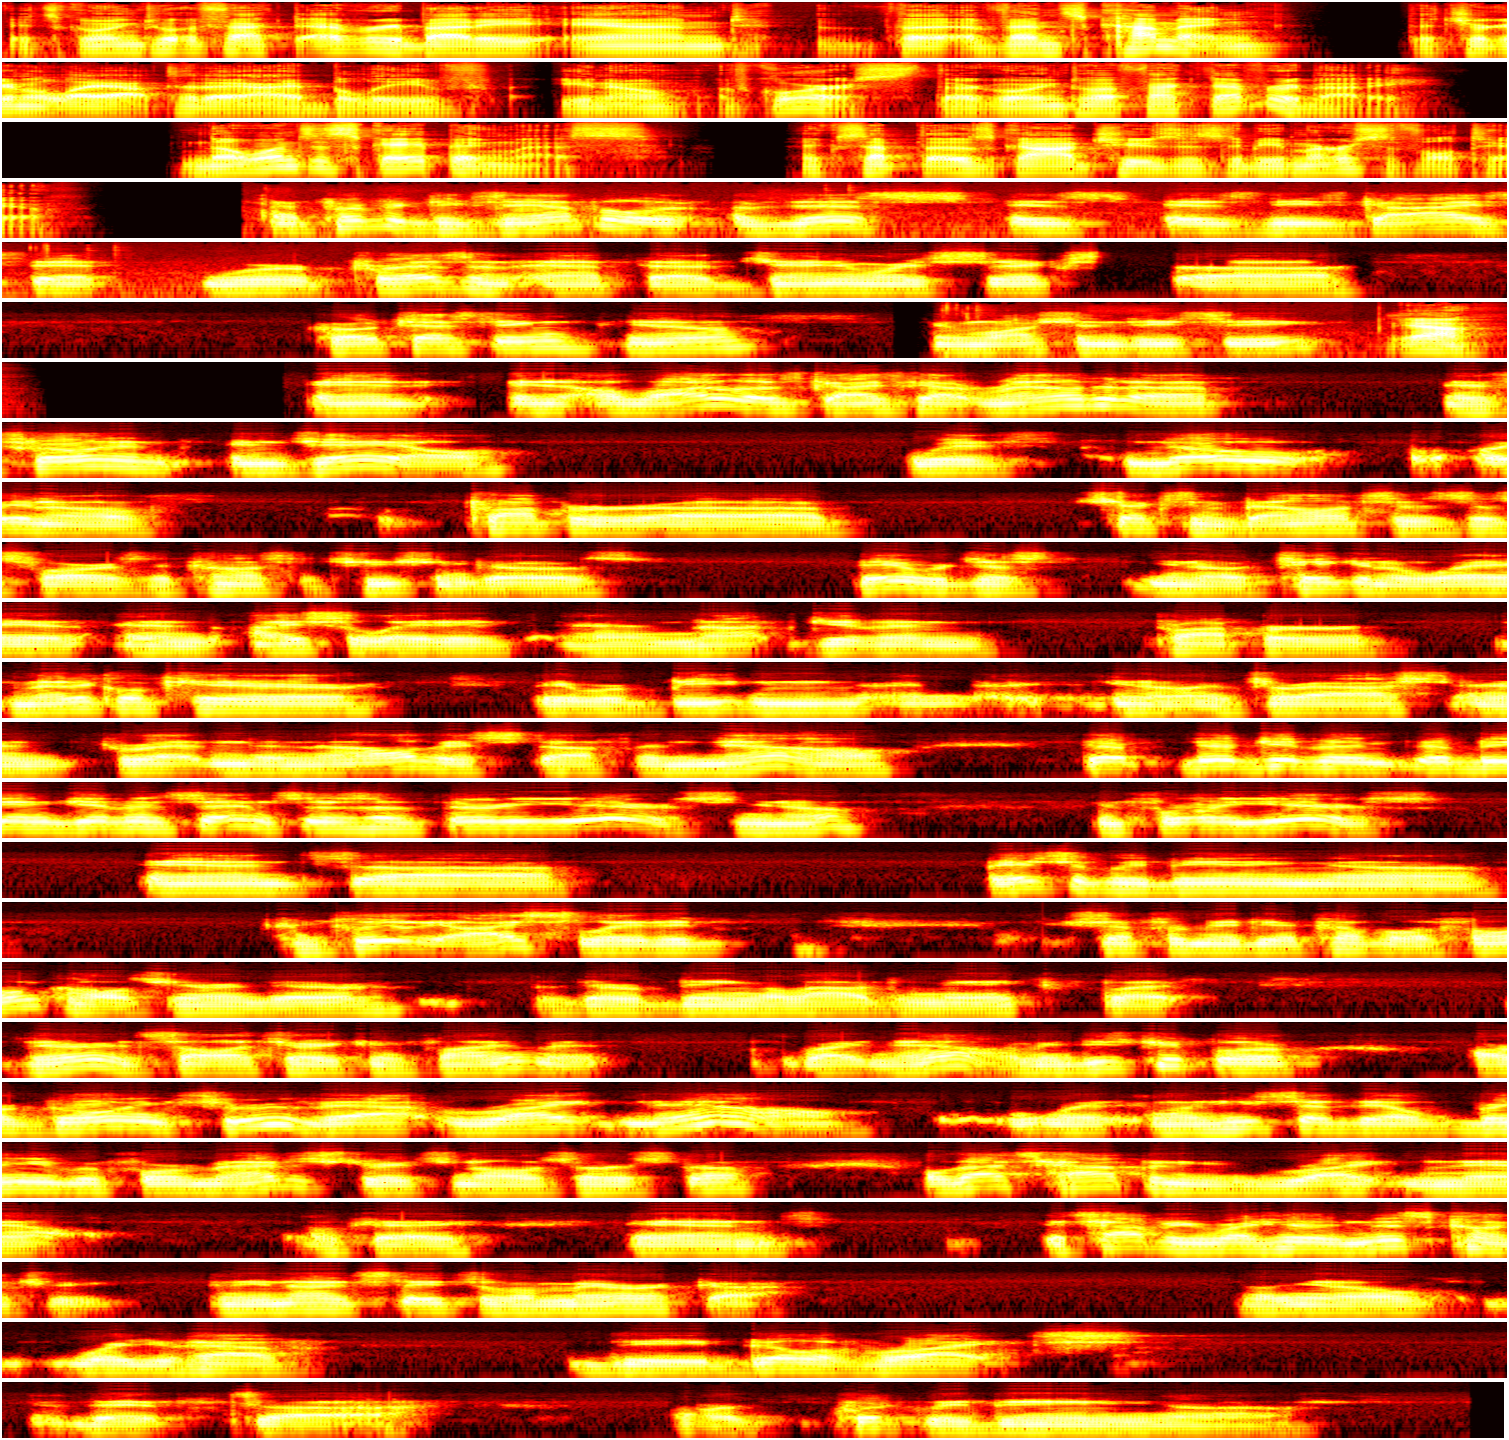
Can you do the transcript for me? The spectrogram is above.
It's going to affect everybody. And the events coming that you're going to lay out today, I believe, you know, of course, they're going to affect everybody. No one's escaping this except those God chooses to be merciful to. A perfect example of this is is these guys that were present at the January sixth uh, protesting, you know, in Washington D.C. Yeah, and and a lot of those guys got rounded up and thrown in, in jail with no, you know, proper uh, checks and balances as far as the Constitution goes they were just you know taken away and, and isolated and not given proper medical care. They were beaten and you know and thrashed and threatened and all this stuff. And now they're they're given they're being given sentences of 30 years you know in 40 years. And uh, basically being uh, completely isolated except for maybe a couple of phone calls here and there that they're being allowed to make. But they're in solitary confinement right now. I mean, these people are are going through that right now. When when he said they'll bring you before magistrates and all this other stuff, well, that's happening right now. Okay, and it's happening right here in this country, in the United States of America. You know, where you have the Bill of Rights that uh, are quickly being uh,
